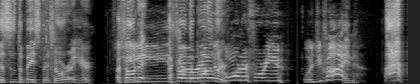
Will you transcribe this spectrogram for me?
this is the basement door right here. I found it. I found the boiler. The corner for you. What'd you find? Ah!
